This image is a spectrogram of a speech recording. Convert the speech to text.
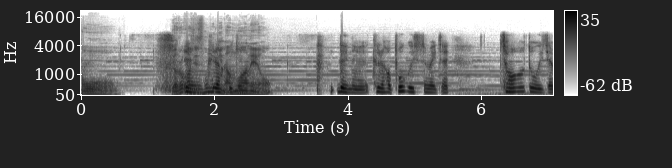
오. 여러 가지 예, 소문이 이제- 난무하네요. 네네 그래서 보고 있으면 이제 저도 이제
